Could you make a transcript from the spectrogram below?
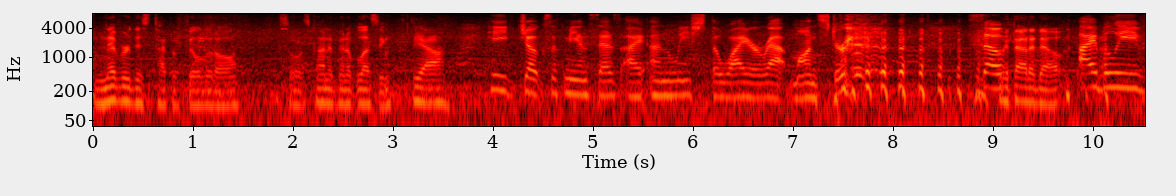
never this type of field at all. So it's kind of been a blessing. yeah, He jokes with me and says, I unleashed the wire wrap monster. so Without a doubt. I believe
